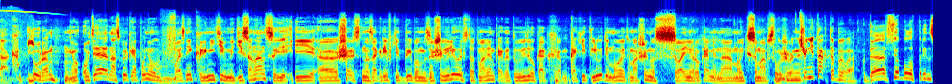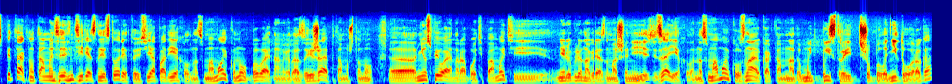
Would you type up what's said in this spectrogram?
Так, Юра, у тебя, насколько я понял, возник когнитивный диссонанс, и, и э, шерсть на загривке дыбом зашевелилась в тот момент, когда ты увидел, как э, какие-то люди моют машину своими руками на мойке самообслуживания. Что не так-то было? Да, все было, в принципе, так, но там интересная история. То есть я подъехал на самомойку, ну, бывает, наверное, когда заезжаю, потому что, ну, э, не успеваю на работе помыть, и не люблю на грязной машине ездить. Заехала на самомойку, знаю, как там надо мыть быстро, и чтобы было недорого,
